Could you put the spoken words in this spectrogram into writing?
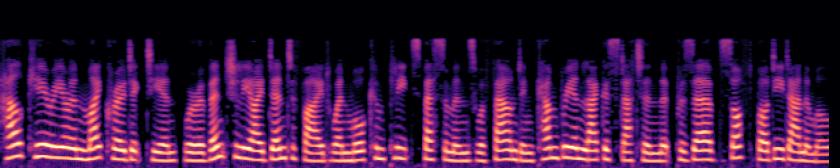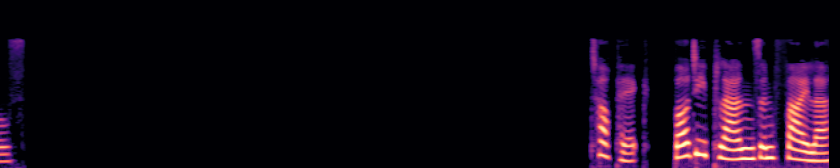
Halkieria and Microdictyon, were eventually identified when more complete specimens were found in Cambrian Lagerstätten that preserved soft-bodied animals. Topic: Body plans and phyla.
